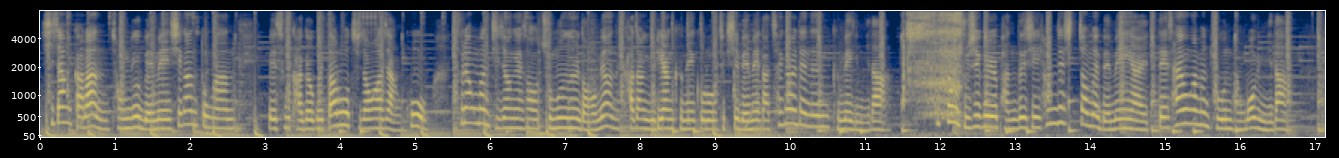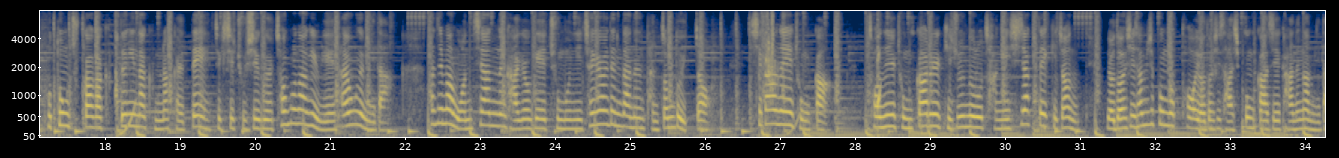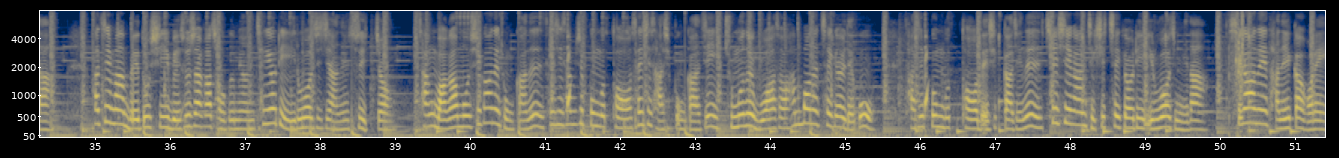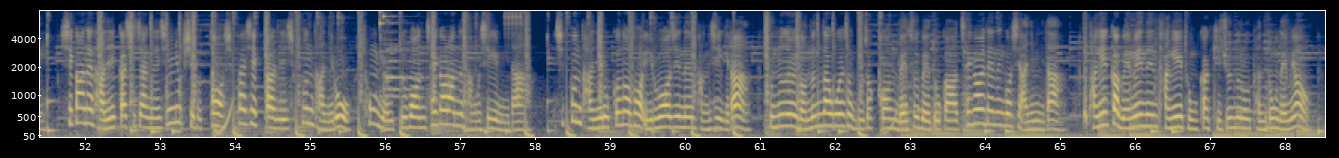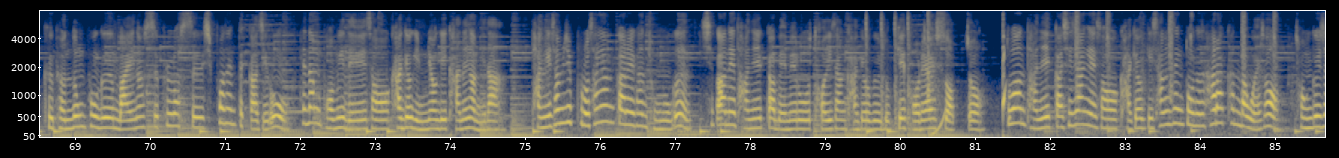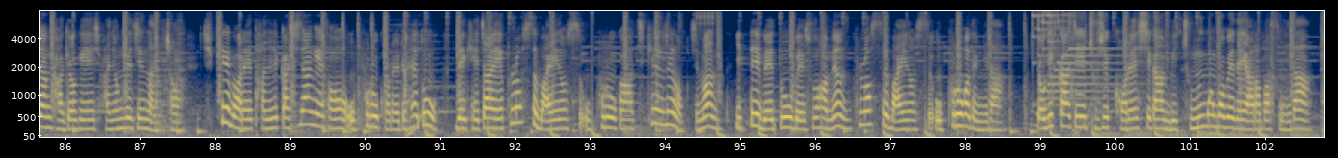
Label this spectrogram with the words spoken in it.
시장가란 정규 매매 시간 동안 매수 가격을 따로 지정하지 않고 수량만 지정해서 주문을 넣으면 가장 유리한 금액으로 즉시 매매가 체결되는 금액입니다. 특정 주식을 반드시 현재 시점에 매매해야 할 때 사용하면 좋은 방법입니다. 보통 주가가 급등이나 급락할 때 즉시 주식을 처분하기 위해 사용됩니다. 하지만 원치 않는 가격에 주문이 체결된다는 단점도 있죠. 시간의 종가. 전일 종가를 기준으로 장이 시작되기 전 8시 30분부터 8시 40분까지 가능합니다. 하지만 매도 시 매수자가 적으면 체결이 이루어지지 않을 수 있죠. 장 마감 후 시간의 종가는 3시 30분부터 3시 40분까지 주문을 모아서 한 번에 체결되고 40분부터 4시까지는 실시간 즉시 체결이 이루어집니다. 시간의 단일가 거래 시간의 단일가 시장은 16시부터 18시까지 10분 단위로 총 12번 체결하는 방식입니다. 10분 단위로 끊어서 이루어지는 방식이라 주문을 넣는다고 해서 무조건 매수 매도가 체결되는 것이 아닙니다. 당일가 매매는 당일 종가 기준으로 변동되며 그 변동폭은 마이너스 플러스 10%까지로 해당 범위 내에서 가격 입력이 가능합니다. 당일 30% 상한가를 간 종목은 시간의 단일가 매매로 더 이상 가격을 높게 거래할 수 없죠. 또한 단일가 시장에서 가격이 상승 또는 하락한다고 해서 정규장 가격에 반영되지는 않죠. 쉽게 말해 단일가 시장에서 5% 거래를 해도 내 계좌에 플러스 마이너스 5%가 찍힐 일은 없지만 이때 매도 매수하면 플러스 마이너스 5%가 됩니다. 여기까지 주식 거래 시간 및 주문 방법에 대해 알아봤습니다.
